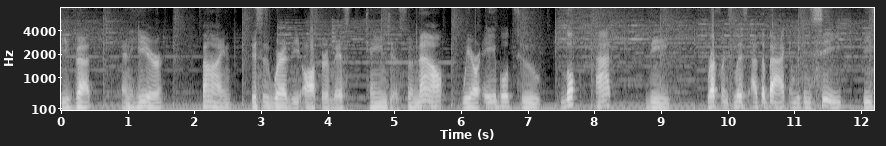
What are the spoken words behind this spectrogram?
DeVet, and here, Stein, this is where the author list changes. So now we are able to look at the reference list at the back and we can see these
